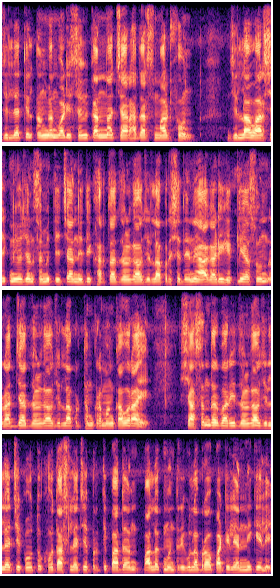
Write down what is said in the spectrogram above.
जिल्ह्यातील अंगणवाडी सेविकांना चार हजार स्मार्टफोन. जिल्हा वार्षिक नियोजन समितीच्या निधी खर्चात जळगाव जिल्हा परिषदेने आघाडी घेतली असून राज्यात जळगाव जिल्हा प्रथम क्रमांकावर आहे. शासन दरबारी जळगाव जिल्ह्याचे कौतुक होत असल्याचे प्रतिपादन पालकमंत्री गुलाबराव पाटील यांनी केले.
